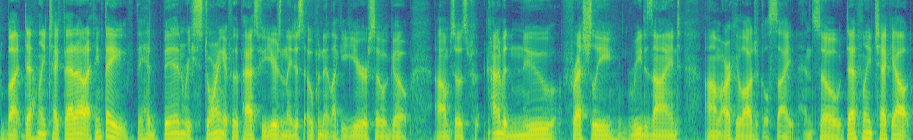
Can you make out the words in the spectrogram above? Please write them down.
but definitely check that out. I think they they had been restoring it for the past few years, and they just opened it like a year or so ago. Um, so it's kind of a new, freshly redesigned um, archaeological site. And so definitely check out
